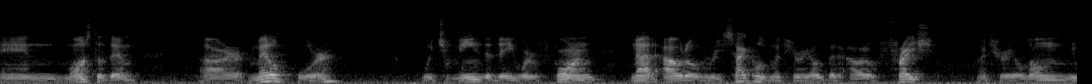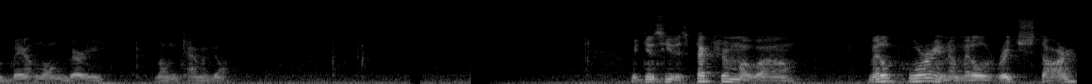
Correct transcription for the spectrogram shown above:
and most of them are metal poor, which means that they were formed not out of recycled material, but out of fresh material long, long, very long time ago. We can see the spectrum of a metal poor and a metal rich star.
